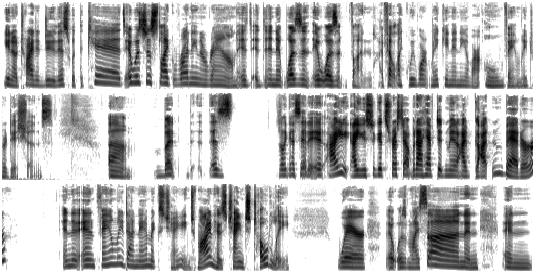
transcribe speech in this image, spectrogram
you know, try to do this with the kids. It was just like running around. It, it, and it wasn't, it wasn't fun. I felt like we weren't making any of our own family traditions. Um, but as, like I said, it, I, I used to get stressed out, but I have to admit I've gotten better and and family dynamics change. Mine has changed totally, where it was my son and and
